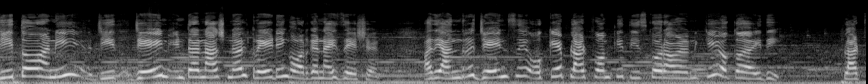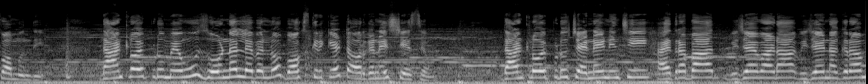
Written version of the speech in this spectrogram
జీతో అని G Jain international trading organisation అది అందరూ జైన్స్ ఒకే ప్లాట్ఫామ్కి తీసుకురావడానికి ఒక ఇది ప్లాట్ఫామ్ ఉంది దాంట్లో ఇప్పుడు మేము జోనల్ లెవెల్లో బాక్స్ క్రికెట్ ఆర్గనైజ్ చేసాం దాంట్లో ఇప్పుడు చెన్నై నుంచి హైదరాబాద్ విజయవాడ విజయనగరం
